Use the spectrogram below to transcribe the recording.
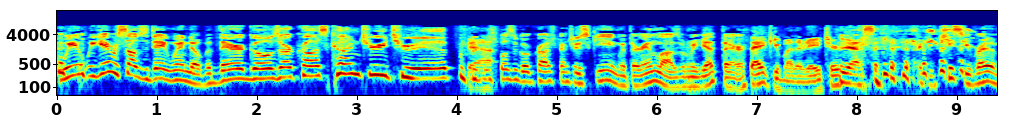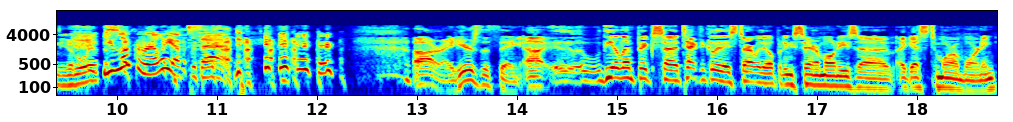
We we gave ourselves a day window, but there goes our cross country trip. Yeah. We're supposed to go cross country skiing with our in-laws when we get there. Thank you, Mother Nature. Yes, I can kiss you right on your lips. you look really upset. All right, here's the thing. Uh, the Olympics, uh, technically they start with the opening ceremonies, uh, I guess tomorrow morning,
